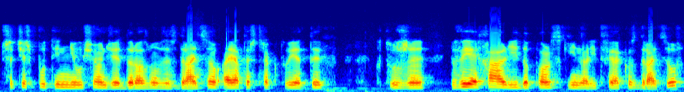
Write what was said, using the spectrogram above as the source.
przecież Putin nie usiądzie do rozmów ze zdrajcą, a ja też traktuję tych, którzy wyjechali do Polski i na Litwę jako zdrajców.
